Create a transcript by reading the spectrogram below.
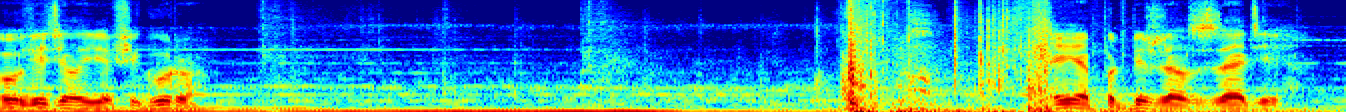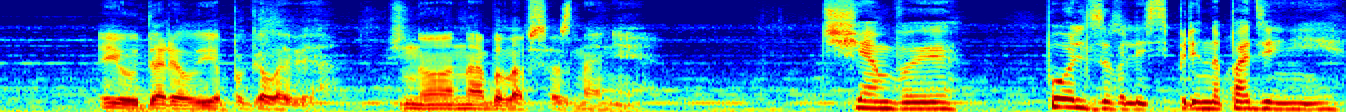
Увидел ее фигуру. Я подбежал сзади и ударил ее по голове. Но она была в сознании. Чем вы пользовались при нападении?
